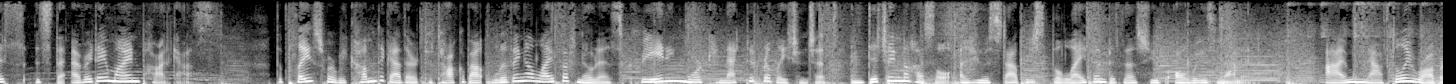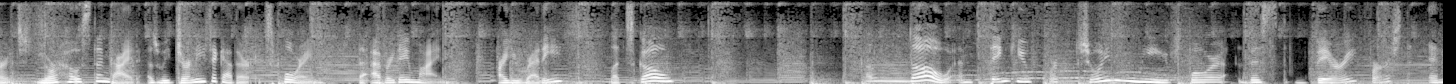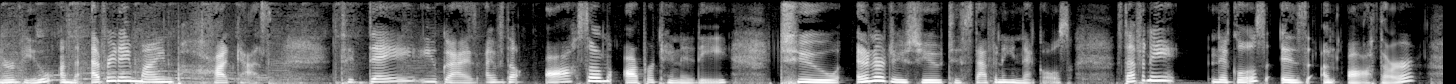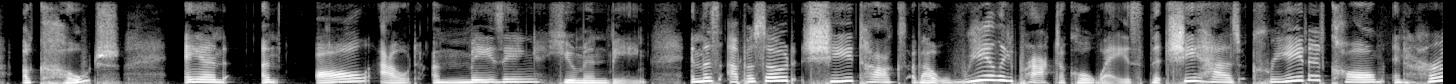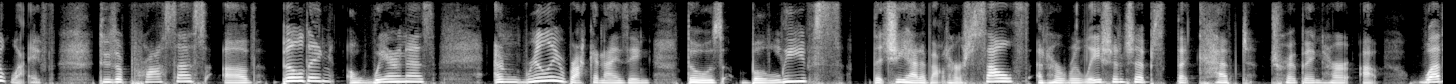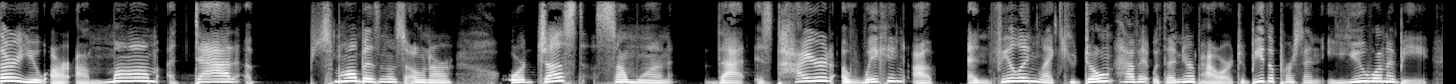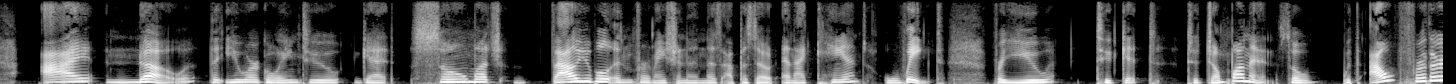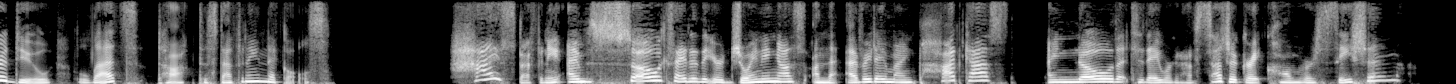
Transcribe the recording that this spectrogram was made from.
This is the Everyday Mind Podcast, the place where we come together to talk about living a life of notice, creating more connected relationships, and ditching the hustle as you establish the life and business you've always wanted. I'm Naftali Roberts, your host and guide as we journey together exploring the everyday mind. Are you ready? Let's go! Hello, and thank you for joining me for this very first interview on the Everyday Mind podcast. Today, you guys, I have the awesome opportunity to introduce you to Stephanie Nichols. Stephanie Nichols is an author, a coach, and an all out amazing human being. In this episode, she talks about really practical ways that she has created calm in her life through the process of building awareness and really recognizing those beliefs that she had about herself and her relationships that kept tripping her up. Whether you are a mom, a dad, a small business owner, or just someone that is tired of waking up and feeling like you don't have it within your power to be the person you want to be, I know that you are going to get so much valuable information in this episode, and I can't wait for you to get to jump on in. So, without further ado, let's talk to Stephanie Nichols. Hi, Stephanie. I'm so excited that you're joining us on the Everyday Mind podcast. I know that today we're going to have such a great conversation.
